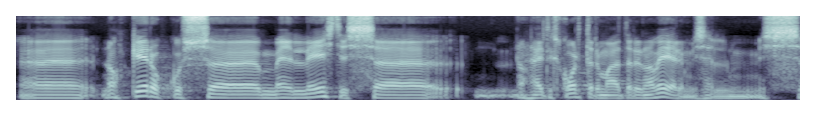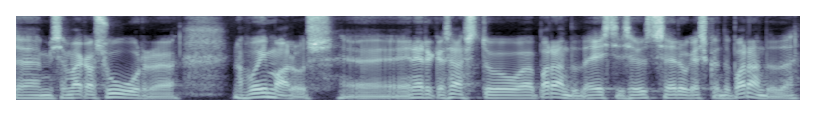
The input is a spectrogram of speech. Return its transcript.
äh, noh, keerukus äh, meil Eestis äh, noh, näiteks kortermajade renoveerimisel, mis, mis on väga suur noh, võimalus energiasäästu parandada Eestis ja üldse elukeskkonda parandada.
